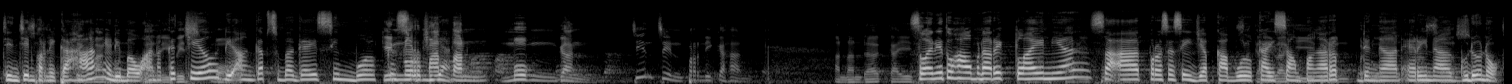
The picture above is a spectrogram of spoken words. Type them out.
Cincin pernikahan yang dibawa anak kecil dianggap sebagai simbol kesucian. cincin pernikahan Selain itu hal menarik lainnya saat prosesi ijab kabul Kaisang Pangarep dengan Erina Gudono.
